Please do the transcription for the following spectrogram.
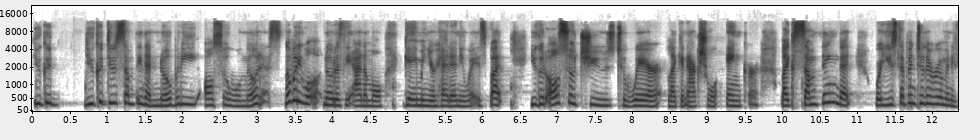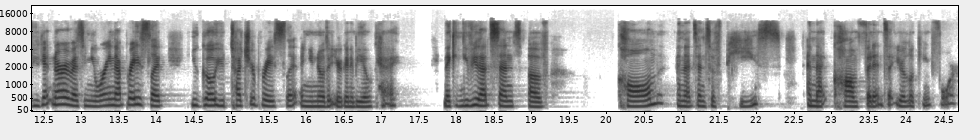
you could you could do something that nobody also will notice. Nobody will notice the animal game in your head, anyways. But you could also choose to wear like an actual anchor, like something that where you step into the room and if you get nervous and you're wearing that bracelet, you go, you touch your bracelet, and you know that you're going to be okay. And it can give you that sense of calm and that sense of peace and that confidence that you're looking for.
